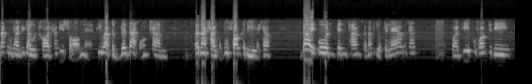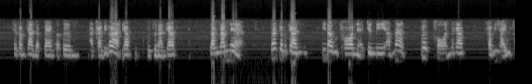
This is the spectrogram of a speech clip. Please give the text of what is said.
นักกรรมการพิจารณาอุทธรณ์ครั้งที่สองเนี่ยที่ว่าถนนเดินหน้าของอาคารและอาคารของผู้ฟ้องคดีนะครับ ได้โอนเป็นทางสาธารณประโยชน์ไปแล้วนะครับ ก่อนที่ผู้ฟ้องคดีจะทำการดัดแปลงต่อเติมอาคารพิพาทครับคุณสุนันท์ครับ ดังนั้นเนี่ยคณะกรรมการพิจารณาอุทธรณ์เนี่ยจึงมีอำนาจเพิกถอนนะครับคำวิจัยอุทธ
